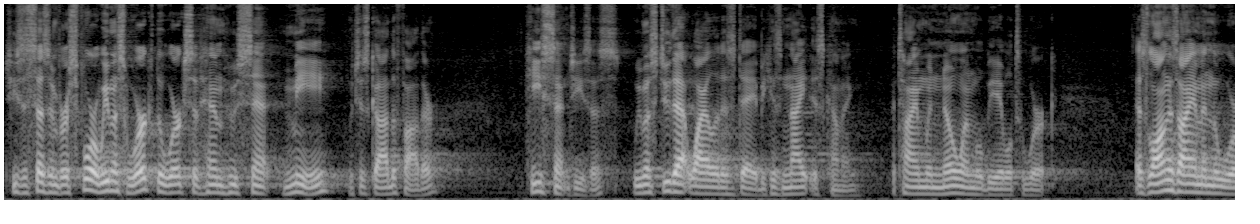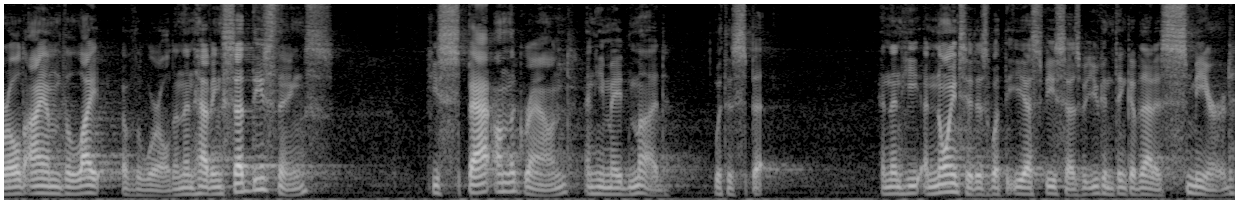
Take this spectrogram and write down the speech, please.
Jesus says in verse 4, We must work the works of him who sent me, which is God the Father. He sent Jesus. We must do that while it is day, because night is coming, a time when no one will be able to work. As long as I am in the world, I am the light of the world. And then, having said these things, he spat on the ground and he made mud with his spit. And then he anointed, is what the ESV says, but you can think of that as smeared.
